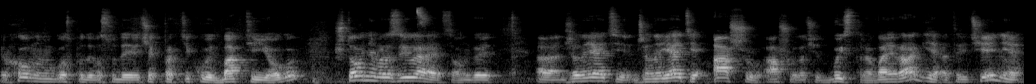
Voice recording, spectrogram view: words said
Верховному Господу Васудеви человек практикует бхакти йогу, что в нем развивается? Он говорит, «А, Джанаяти, Джанаяти Ашу, Ашу значит быстро, Вайрагия, отречение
